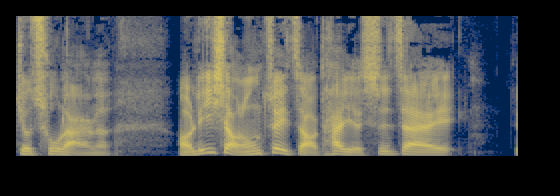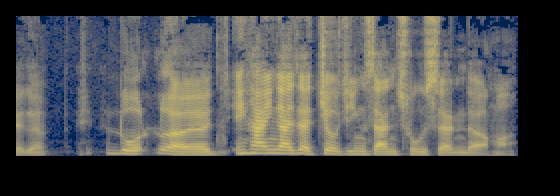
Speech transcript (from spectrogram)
就出来了。哦，李小龙最早他也是在这个洛呃，应他应该在旧金山出生的哈。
